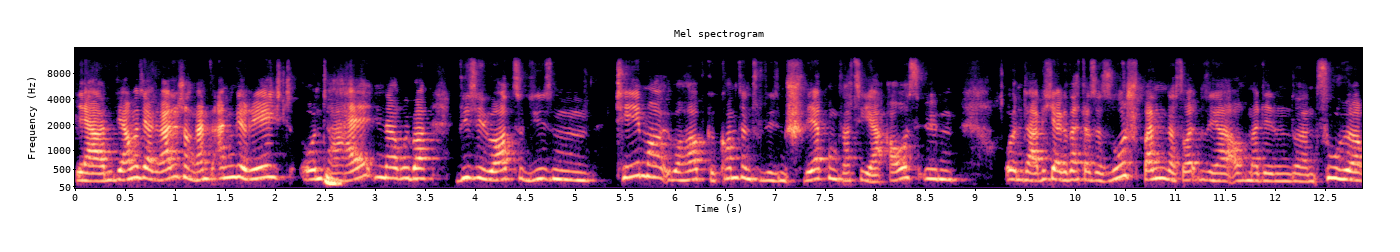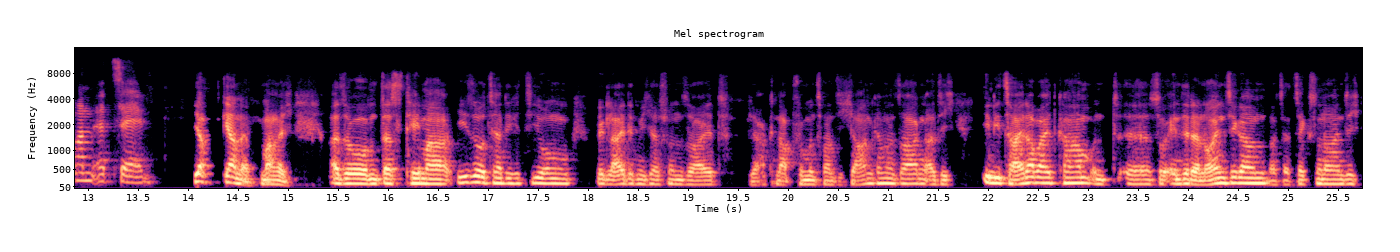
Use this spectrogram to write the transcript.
Ja, und wir haben uns ja gerade schon ganz angeregt unterhalten darüber, wie Sie überhaupt zu diesem Thema überhaupt gekommen sind, zu diesem Schwerpunkt, was Sie ja ausüben. Und da habe ich ja gesagt, das ist so spannend, das sollten Sie ja auch mal den unseren Zuhörern erzählen. Ja, gerne, mache ich. Also das Thema ISO-Zertifizierung begleitet mich ja schon seit ja, knapp 25 Jahren, kann man sagen. Als ich in die Zeitarbeit kam und äh, so Ende der 90er, 1996,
